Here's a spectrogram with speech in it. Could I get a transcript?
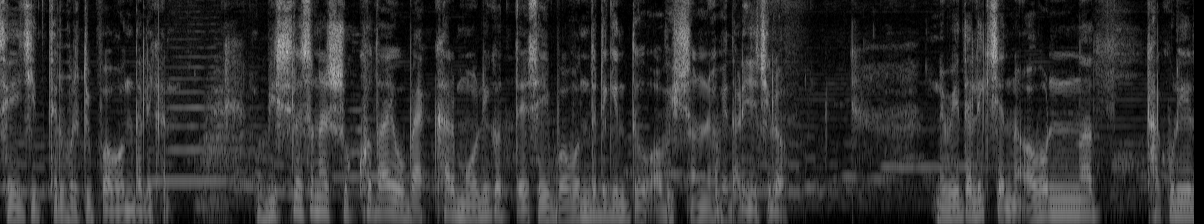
সেই চিত্রের উপর একটি প্রবন্ধ লিখেন। বিশ্লেষণের সূক্ষ্মতায় ও ব্যাখ্যার মৌলিকত্বে সেই প্রবন্ধটি কিন্তু অবিস্মরণ হয়ে দাঁড়িয়েছিল। নিবেদিতা লিখছেন অবনীন্দ্রনাথ ঠাকুরের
